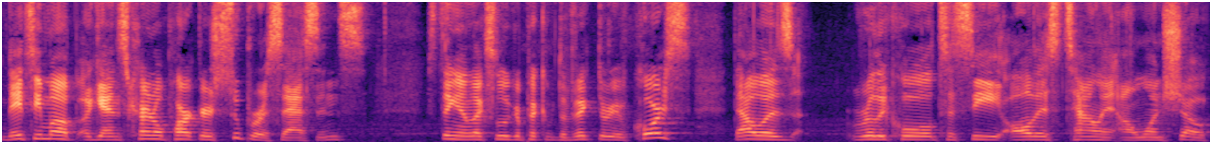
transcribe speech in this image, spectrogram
they team up against Colonel Parker's Super Assassins. Sting and Lex Luger pick up the victory, of course. That was really cool to see all this talent on one show.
